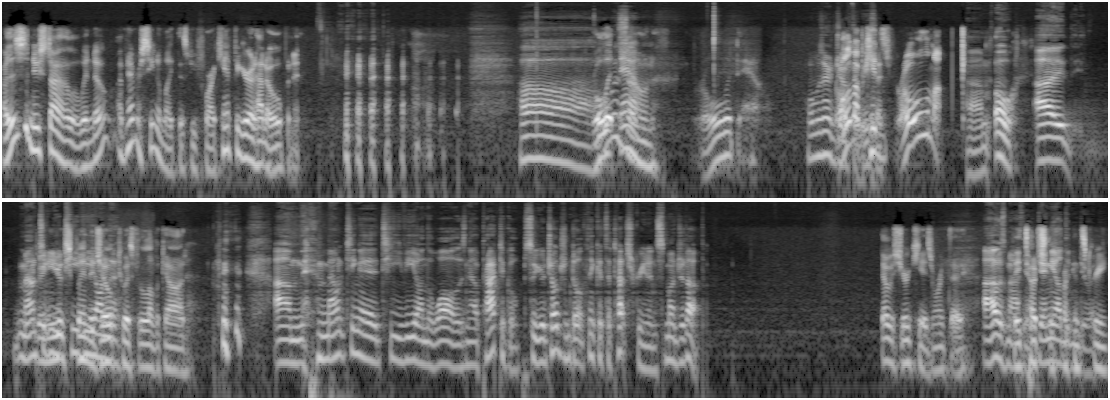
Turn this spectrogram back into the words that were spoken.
are this a new style of window? I've never seen them like this before. I can't figure out how to open it. Oh, Roll it down. Roll it down. What was our joke Roll them up, we kids. Roll them up." Um, oh, uh, mounting Can you explain TV the joke the, to us for the love of God? um, mounting a TV on the wall is now practical, so your children don't think it's a touchscreen and smudge it up. That was your kids, weren't they? Uh, that was Matthew. They touched Danielle the fucking didn't do screen.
